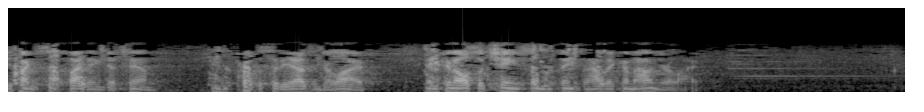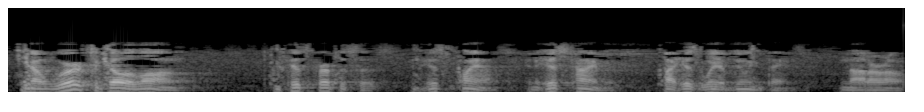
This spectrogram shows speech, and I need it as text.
you find yourself fighting against him and the purpose that he has in your life. And it can also change some of the things and how they come out in your life. You know, we're to go along with his purposes and his plans and his timing by his way of doing things, not our own.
